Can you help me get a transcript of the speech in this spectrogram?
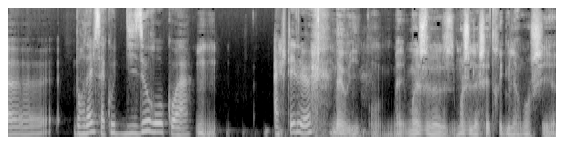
Euh, bordel, ça coûte 10 euros, quoi. Mhm. Achetez-le. Ben oui, moi je, je- moi je l'achète régulièrement chez euh,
